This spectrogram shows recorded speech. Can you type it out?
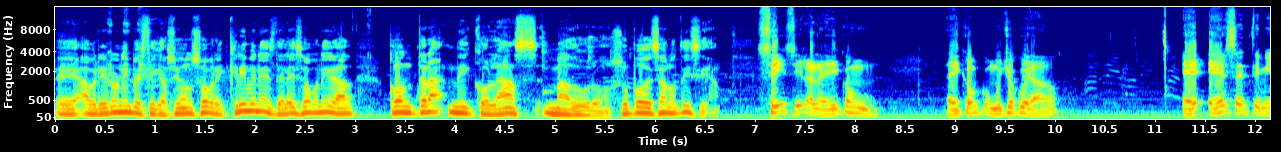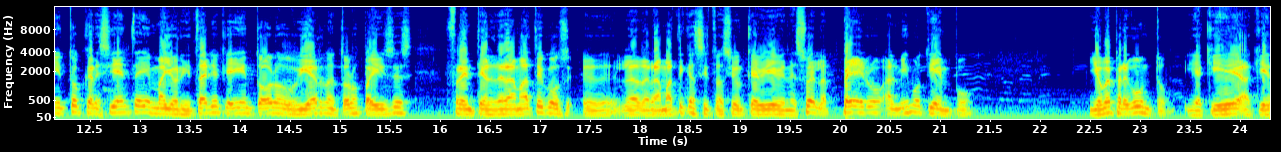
eh, abrir una investigación sobre crímenes de lesa humanidad contra Nicolás Maduro. ¿Supo de esa noticia? Sí, sí, la leí con, leí con, mucho cuidado. Es, es el sentimiento creciente y mayoritario que hay en todos los gobiernos, en todos los países frente al dramático, eh, la dramática situación que vive Venezuela. Pero al mismo tiempo, yo me pregunto, y aquí, aquí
